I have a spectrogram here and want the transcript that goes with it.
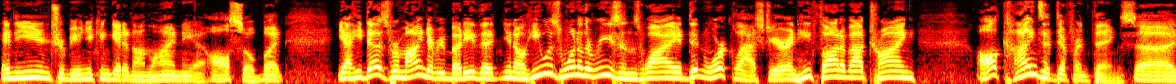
in the Union Tribune, you can get it online uh, also. But yeah, he does remind everybody that you know he was one of the reasons why it didn't work last year, and he thought about trying all kinds of different things. Uh,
